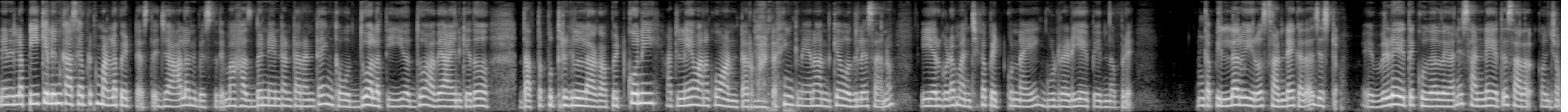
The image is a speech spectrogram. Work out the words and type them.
నేను ఇలా పీకెళ్ళిన కాసేపటికి మళ్ళీ పెట్టేస్తాయి జాలు అనిపిస్తుంది మా హస్బెండ్ ఏంటంటారంటే ఇంకా వద్దు అలా తీయొద్దు. అవి ఆయనకి ఏదో దత్తపుత్రికలాగా పెట్టుకొని అట్లనేమనుకో అంటారన్నమాట. ఇంక నేను అందుకే వదిలేశాను. ఇయర్ కూడా మంచిగా పెట్టుకున్నాయి. గుడి రెడీ అయిపోయింది అప్పుడే. ఇంకా పిల్లలు ఈరోజు సండే కదా జస్ట్ ఎవ్రీడే అయితే కుదరదు కానీ సండే అయితే సర కొంచెం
